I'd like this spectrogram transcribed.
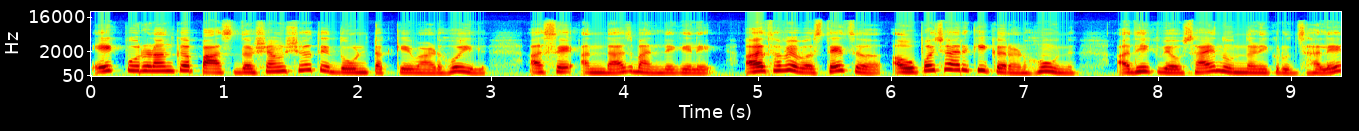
एक पूर्णांक पाच दशांश ते दोन टक्के वाढ होईल असे अंदाज बांधले गेले. अर्थव्यवस्थेचं औपचारिकीकरण होऊन अधिक व्यवसाय नोंदणीकृत झाले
